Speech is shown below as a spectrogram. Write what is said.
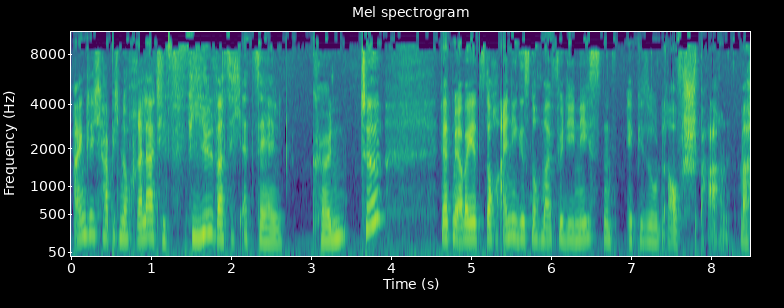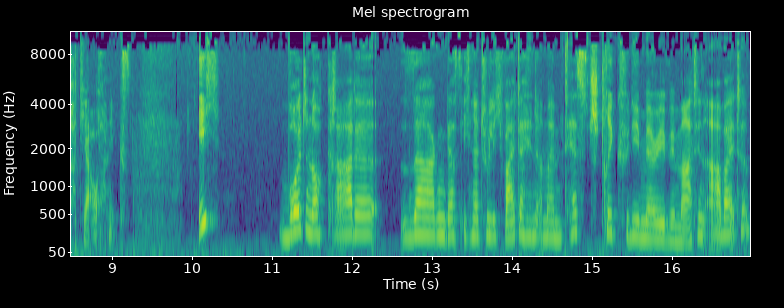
eigentlich habe ich noch relativ viel, was ich erzählen könnte. Werde mir aber jetzt doch einiges nochmal für die nächsten Episoden aufsparen. Macht ja auch nichts. Ich wollte noch gerade sagen, dass ich natürlich weiterhin an meinem Teststrick für die Mary W. Martin arbeite.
